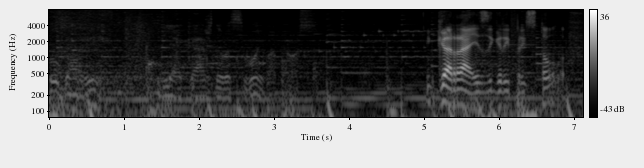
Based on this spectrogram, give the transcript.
У горы для каждого свой вопрос. Гора из Игры Престолов.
